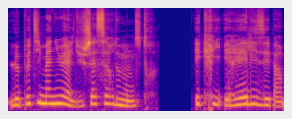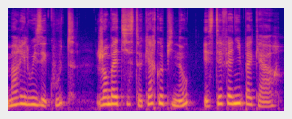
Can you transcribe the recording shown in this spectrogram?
Le petit manuel du chasseur de monstres. Écrit et réalisé par Marie-Louise Écoute, Jean-Baptiste Carcopino et Stéphanie Paccard.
